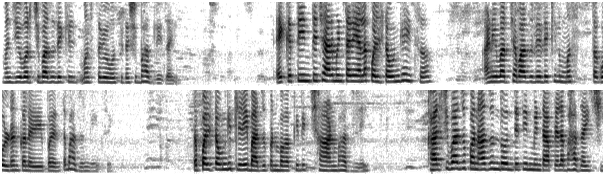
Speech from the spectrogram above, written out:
म्हणजे वरची बाजू देखील मस्त व्यवस्थित अशी भाजली जाईल. एक तीन ते चार मिनिटांनी याला पलटवून घ्यायचं आणि वरच्या बाजूने देखील मस्त गोल्डन कलर येईपर्यंत भाजून घ्यायचे तर पलटवून घेतलेली बाजू पण बघा किती छान भाजली. खालची बाजू पण अजून दोन ते तीन मिनटं आपल्याला भाजायची.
